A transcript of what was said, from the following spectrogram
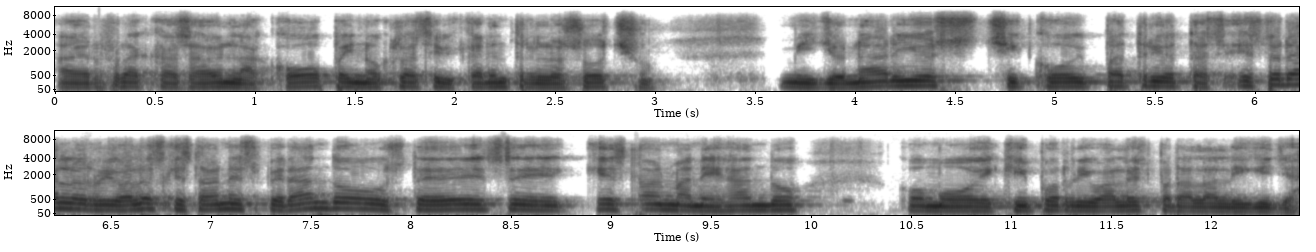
haber fracasado en la Copa y no clasificar entre los ocho. Millonarios, Chico y Patriotas. ¿Estos eran los rivales que estaban esperando? ¿Ustedes eh, qué estaban manejando como equipos rivales para la liguilla?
